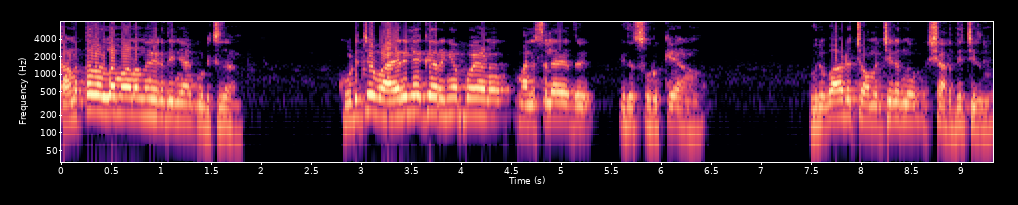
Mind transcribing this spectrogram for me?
തണുത്ത വെള്ളമാണെന്ന് കരുതി ഞാൻ കുടിച്ചതാണ്. കുടിച്ച് വയറിലേക്ക് ഇറങ്ങിയപ്പോഴാണ് മനസ്സിലായത് ഇത് സുറുക്കയാണെന്ന്. ഒരുപാട് ചുമച്ചിരുന്നു ഛർദ്ദിച്ചിരുന്നു.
